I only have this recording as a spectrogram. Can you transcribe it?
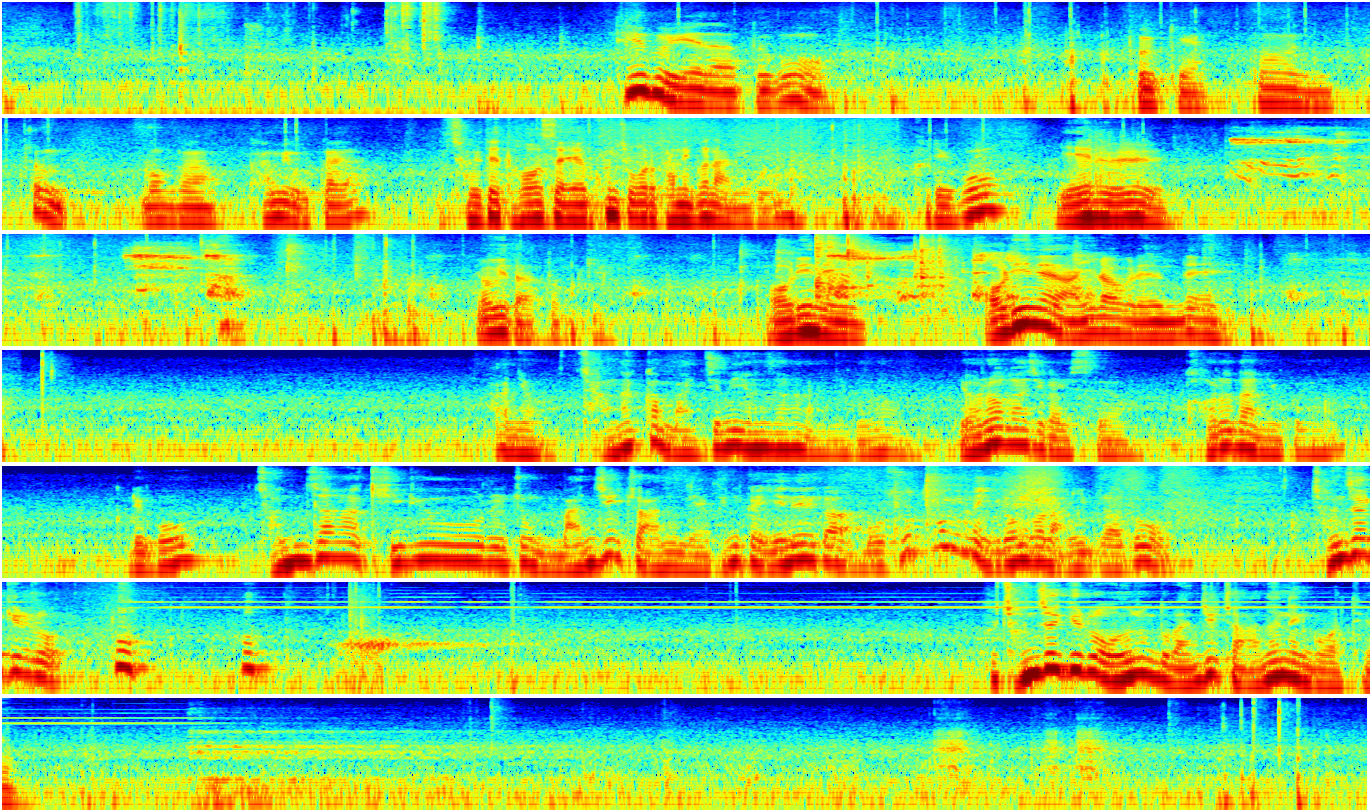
테이블 위에 놔두고 볼게요. 그러면 좀 뭔가 감이 올까요? 절대 더워서 에어컨 쪽으로 가는 건 아니고요 그리고 얘를 여기다 놔둘게요. 어린애 어린애는 아니라 그랬는데 아니요 장난감 만지는 현상은 아니고요. 여러 가지가 있어요. 걸어 다니고요. 그리고 전자 기류를 좀 만질 줄 아는 애 그러니까 얘네가 뭐 소통이나 이런 건 아니더라도 전자 기류로 어? 어? 그 전자 기류를 어느 정도 만질 줄 아는 애인 것 같아요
